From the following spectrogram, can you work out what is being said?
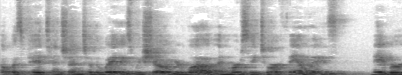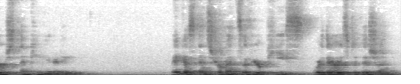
Help us pay attention to the ways we show your love and mercy to our families, neighbors, and community. Make us instruments of your peace where there is division.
